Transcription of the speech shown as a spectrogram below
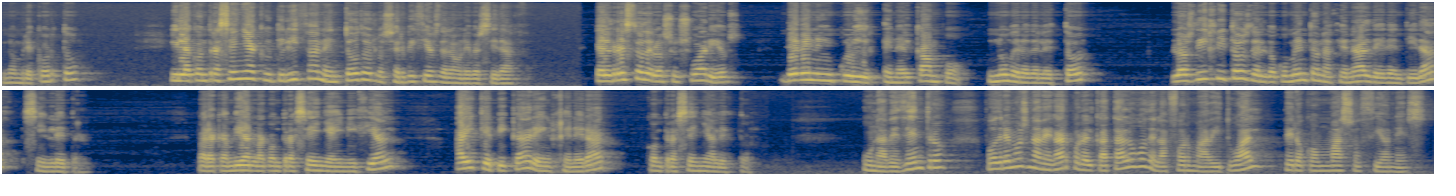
nombre corto, y la contraseña que utilizan en todos los servicios de la universidad. El resto de los usuarios deben incluir en el campo número de lector los dígitos del documento nacional de identidad sin letra. Para cambiar la contraseña inicial hay que picar en Generar contraseña lector. Una vez dentro, podremos navegar por el catálogo de la forma habitual, pero con más opciones.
